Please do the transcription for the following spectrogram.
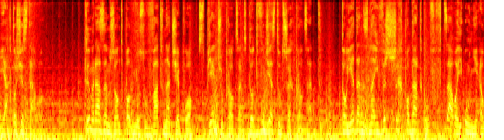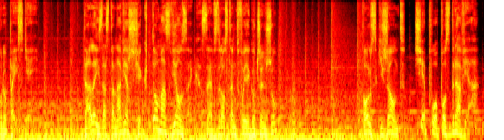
Jak to się stało? Tym razem rząd podniósł VAT na ciepło z 5% do 23%. To jeden z najwyższych podatków w całej Unii Europejskiej. Dalej zastanawiasz się, kto ma związek ze wzrostem Twojego czynszu? Polski rząd ciepło pozdrawia.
